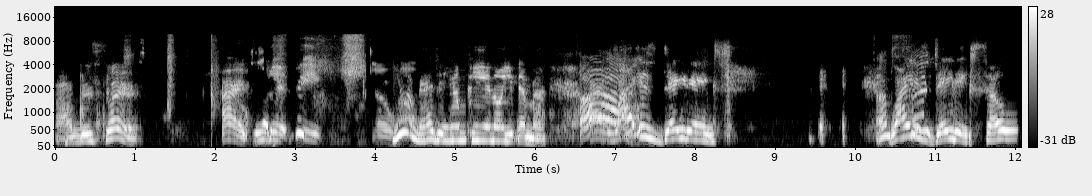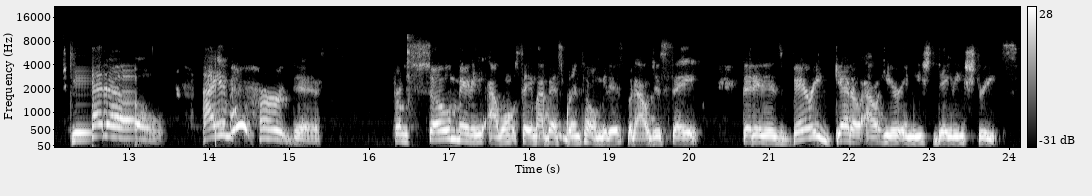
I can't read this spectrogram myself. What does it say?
I'm just saying. All right. What it, Pete? Oh, You imagine him peeing on you? Never mind. All right, ah. why is dating? I'm Why is dating so ghetto? I have heard this from so many. I won't say my best friend told me this, but I'll just say that it is very ghetto out here in these dating streets.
